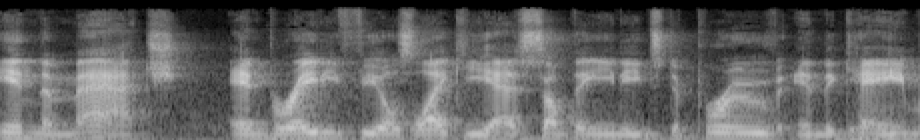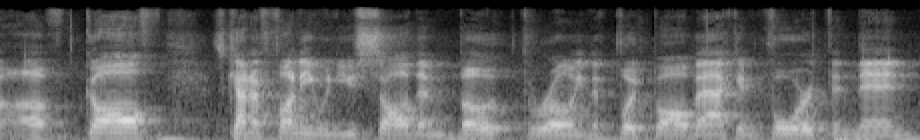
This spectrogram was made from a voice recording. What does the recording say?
in the match, and Brady feels like he has something he needs to prove in the game of golf. It's kind of funny when you saw them both throwing the football back and forth, and then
